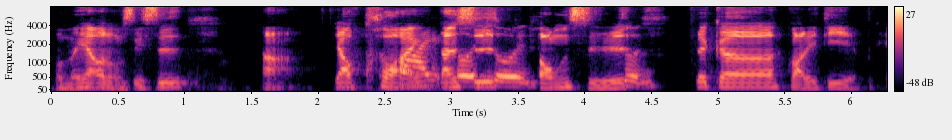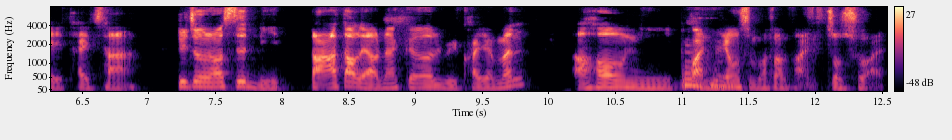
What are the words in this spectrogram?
我们要的东西是啊要快，但是同时这个管理地也不可以太差。最重要是你达到了那个 requirement，然后你不管你用什么方法，做出来。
